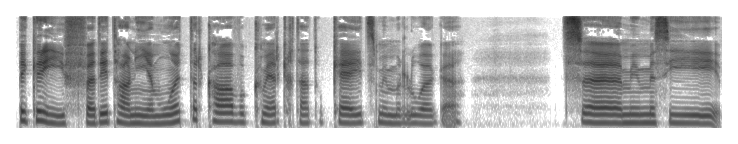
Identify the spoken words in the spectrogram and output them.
begreifen. Dort hatte ich eine Mutter, die gemerkt hat, okay, jetzt müssen wir schauen. Jetzt äh, müssen wir sie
